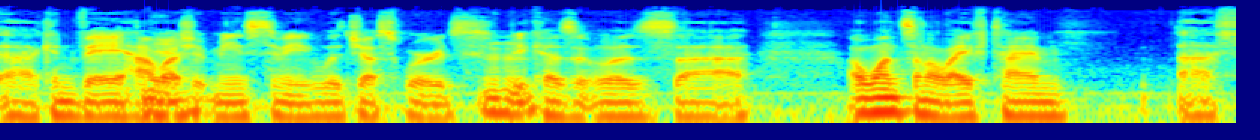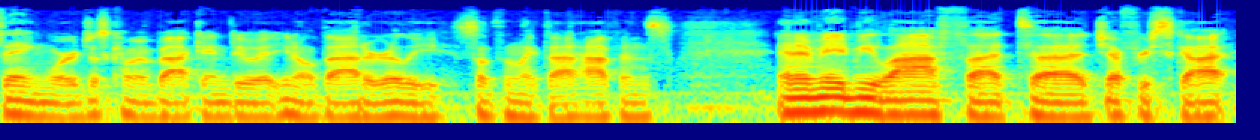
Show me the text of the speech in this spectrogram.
uh, convey how Yeah. much it means to me with just words because it was uh, a once in a lifetime uh, thing where just coming back into it, you know, that early, something like that happens. And it made me laugh that uh, Jeffrey Scott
